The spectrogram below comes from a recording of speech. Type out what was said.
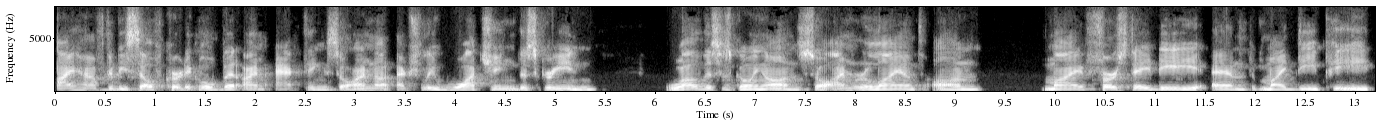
I have to be self-critical, but I'm acting, so I'm not actually watching the screen while this is going on. So I'm reliant on my first AD and my DP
